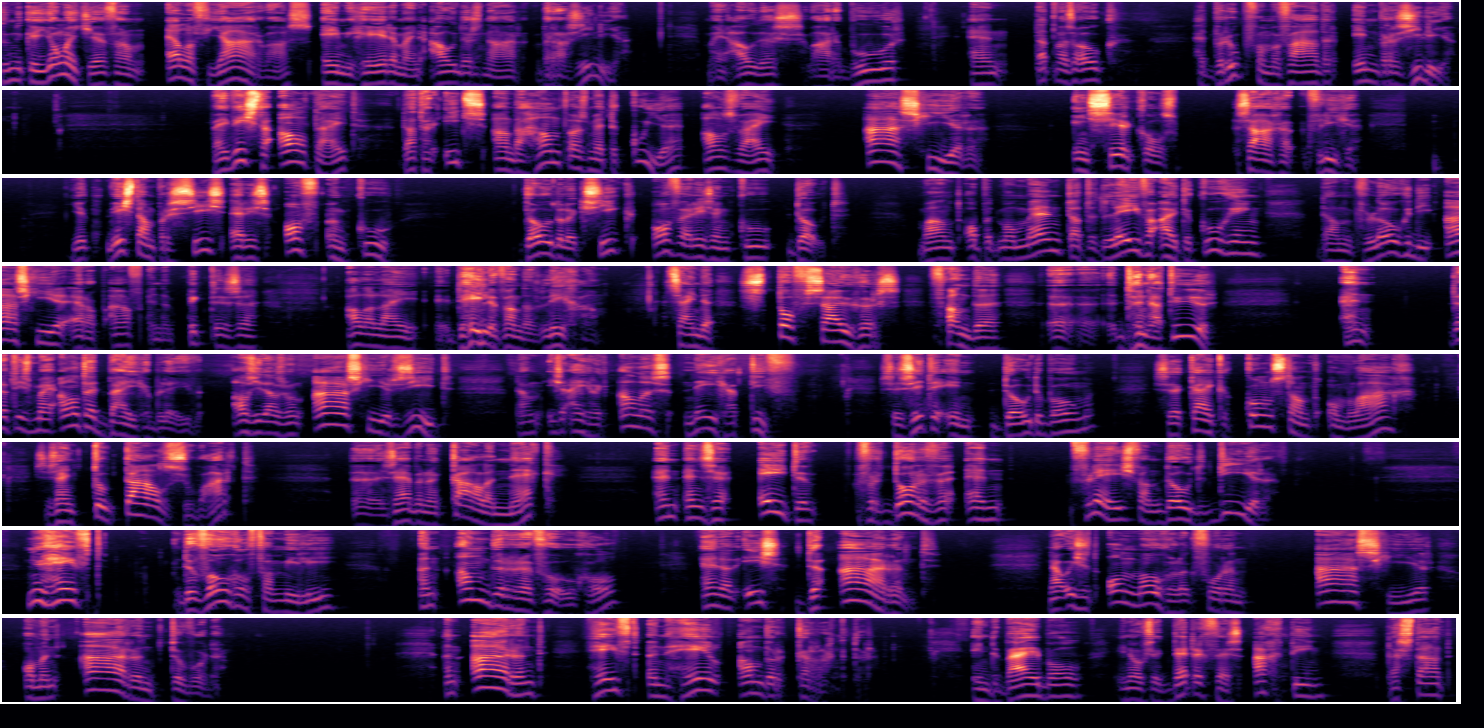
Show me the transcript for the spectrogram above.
Toen ik een jongetje van 11 jaar was, emigreerden mijn ouders naar Brazilië. Mijn ouders waren boer en dat was ook het beroep van mijn vader in Brazilië. Wij wisten altijd dat er iets aan de hand was met de koeien als wij aasgieren in cirkels zagen vliegen. Je wist dan precies, er is of een koe dodelijk ziek of er is een koe dood. Want op het moment dat het leven uit de koe ging, dan vlogen die aasgieren erop af en dan pikten ze allerlei delen van dat lichaam. Het zijn de stofzuigers van de, uh, de natuur. En dat is mij altijd bijgebleven. Als je dan zo'n aasgier ziet, dan is eigenlijk alles negatief. Ze zitten in dode bomen, ze kijken constant omlaag, ze zijn totaal zwart, uh, ze hebben een kale nek en, en ze eten verdorven en vlees van dode dieren. Nu heeft de vogelfamilie een andere vogel en dat is de arend. Nou is het onmogelijk voor een aasgier om een arend te worden. Een arend heeft een heel ander karakter. In de Bijbel, in hoofdstuk 30, vers 18, daar staat:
